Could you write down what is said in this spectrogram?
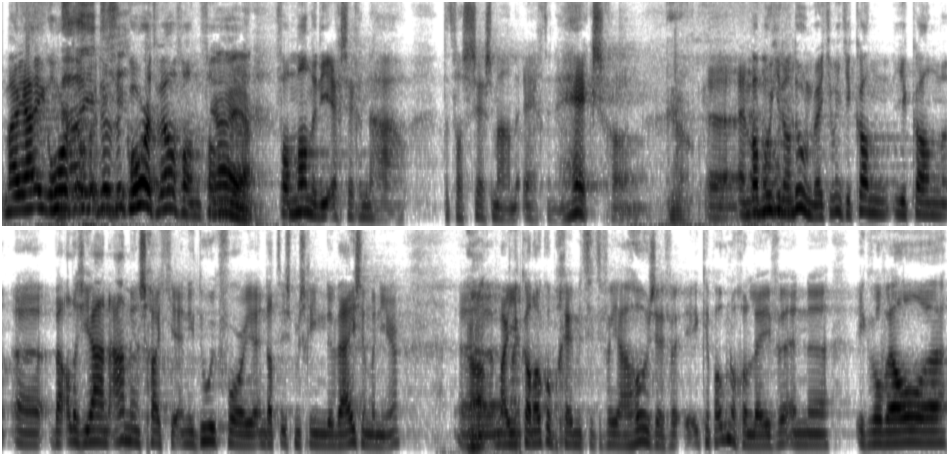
maar ja, ik hoor, het, Nou, dus ik hoor het wel van, van, Ja, ja. van mannen die echt zeggen... Nou, dat was zes maanden echt een heks gewoon. Ja. En wat moet je dan doen, weet je? Want je kan, je kan bij alles ja en amen, schatje, en ik doe ik voor je. En dat is misschien de wijze manier. Maar je kan ook op een gegeven moment zitten van... Ja, ho eens even, ik heb ook nog een leven. En ik wil wel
